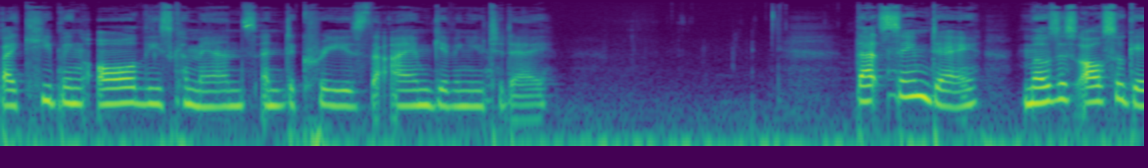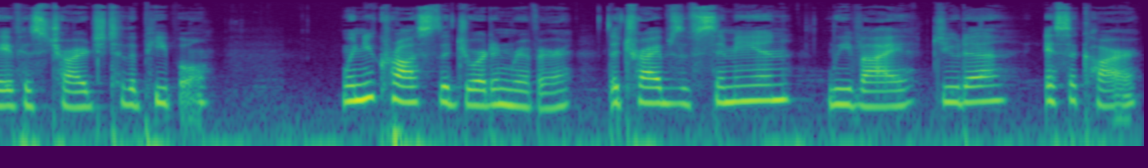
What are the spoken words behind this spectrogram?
by keeping all these commands and decrees that I am giving you today. That same day, Moses also gave his charge to the people. When you cross the Jordan River, the tribes of Simeon, Levi, Judah, Issachar,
